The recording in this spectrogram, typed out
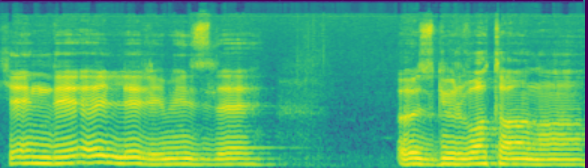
Kendi ellerimizle özgür vatana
